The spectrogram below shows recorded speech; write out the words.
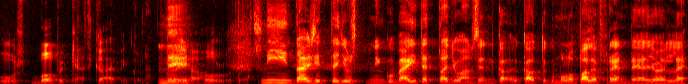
uusi Bobcat kaivinkone. Niin. ihan hullu, tiedätkö? Niin, tai sitten just niin kuin mä itse tajuan sen kautta, kun mulla on paljon frendejä, joille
